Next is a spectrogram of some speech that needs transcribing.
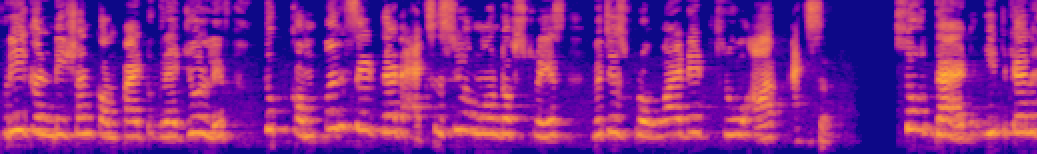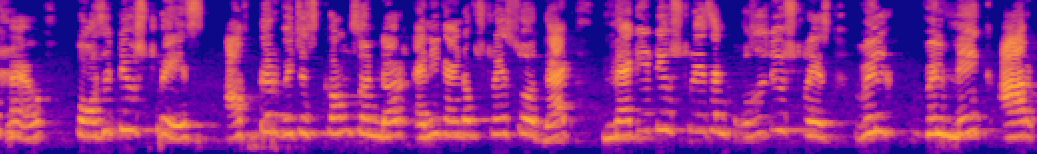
free condition compared to gradual lip to compensate that excessive amount of stress which is provided through our axle so that it can have positive stress after which is comes under any kind of stress. So that negative stress and positive stress will will make our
